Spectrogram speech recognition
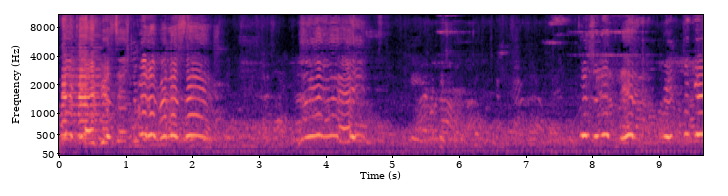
Quem pensas que era para ser? Deixa-me ver, que.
